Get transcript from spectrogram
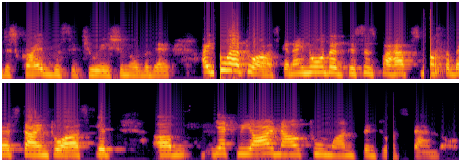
described the situation over there, I do have to ask, and I know that this is perhaps not the best time to ask it, um, yet we are now two months into a standoff.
